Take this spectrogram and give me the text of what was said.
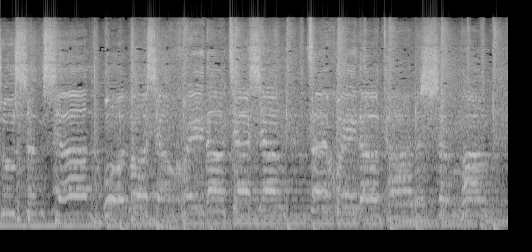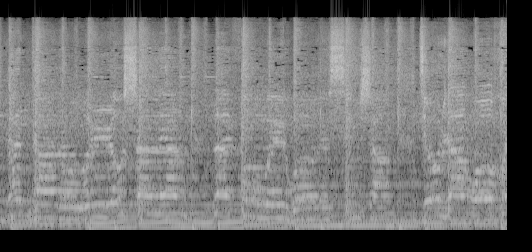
出声响，我多想回到家乡，再回到他的身旁，看他的温柔善良来抚慰我的心伤。就让我回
